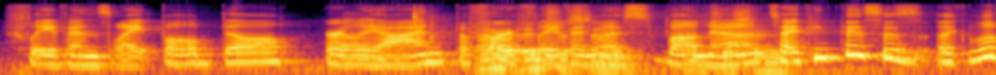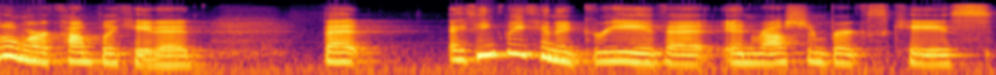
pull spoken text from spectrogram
Flavin's light bulb bill early oh, on before Oh, Flavin was well known. So I think this is like a little more complicated. But I think we can agree that in Rauschenberg's case,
